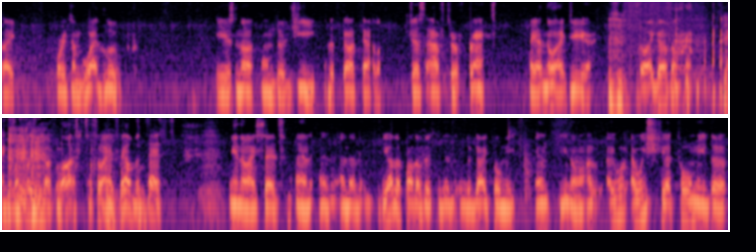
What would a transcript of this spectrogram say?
like for example, Guadeloupe is not on the G in the Scott catalog, just after France. I had no idea. so I got, I completely got lost. So I failed the test. You know, I said, and and, and then the other part of it, the, the guy told me, and you know, I, I, w- I wish he had told me the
